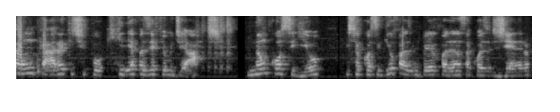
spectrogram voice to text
é um cara que, tipo, que queria fazer filme de arte, não conseguiu, e só conseguiu fazer emprego fazendo essa coisa de gênero,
